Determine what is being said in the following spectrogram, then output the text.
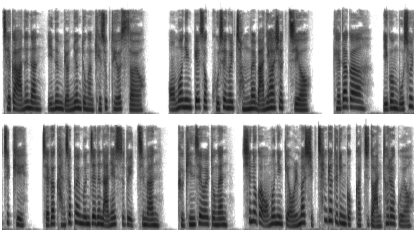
제가 아는 한 이는 몇 년 동안 계속되었어요. 어머님께서 고생을 정말 많이 하셨지요. 게다가 이건 뭐 솔직히 제가 간섭할 문제는 아닐 수도 있지만 그 긴 세월 동안 신우가 어머님께 얼마씩 챙겨드린 것 같지도 않더라고요.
